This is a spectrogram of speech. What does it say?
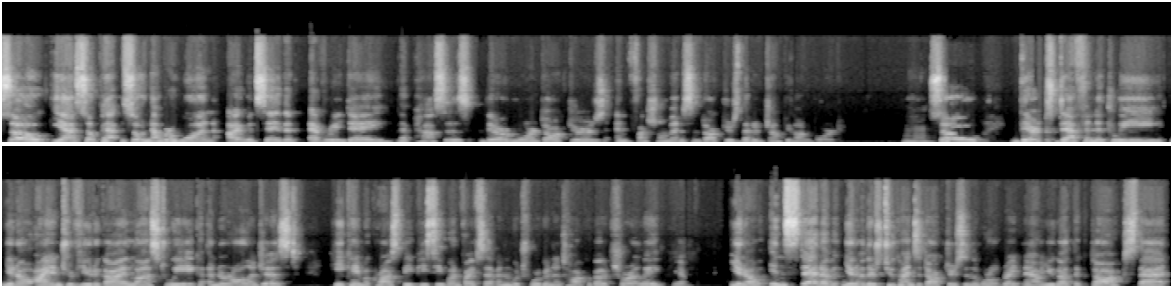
So yeah, so pep, so number one, I would say that every day that passes, there are more doctors and functional medicine doctors that are jumping on board. Mm-hmm. So there's definitely, you know, I interviewed a guy last week, a neurologist, he came across BPC 157, which we're going to talk about shortly. Yep. You know, instead of, you know, there's two kinds of doctors in the world right now. You got the docs that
